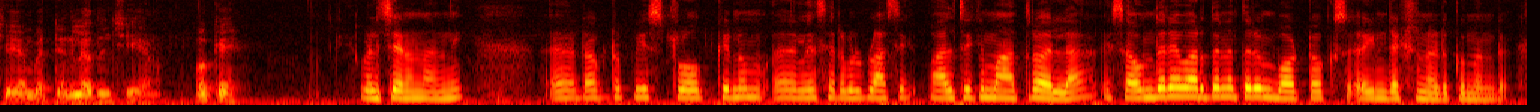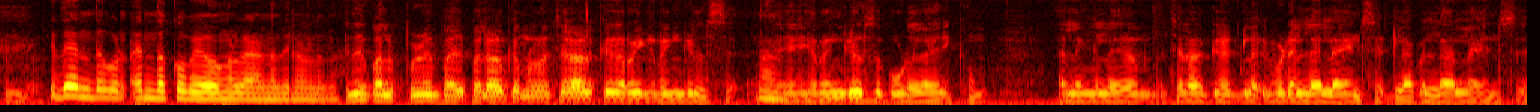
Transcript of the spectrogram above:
ചെയ്യാൻ പറ്റുമെങ്കിൽ അതും ചെയ്യണം. ഓക്കെ വിളിച്ചതിന് നന്ദി. ഡോക്ടർ ഇപ്പോൾ ഈ സ്ട്രോക്കിനും അല്ലെങ്കിൽ സെറബൽ പ്ലാസ്റ്റിക് പാൽസിക്കും മാത്രമല്ല സൗന്ദര്യവർദ്ധനത്തിനും ബോട്ടോക്സ് ഇഞ്ചക്ഷൻ എടുക്കുന്നുണ്ട്. ഇത് എന്തുകൊണ്ട് എന്തൊക്കെ ഉപയോഗങ്ങളാണ് ഇതിനുള്ളത്? ഇത് പലപ്പോഴും പല ആൾക്കാർ ആൾക്ക് നമ്മൾ ചില ആൾക്ക് റിങ് റിങ്കിൾസ് റിങ്കിൾസ് കൂടുതലായിരിക്കും. അല്ലെങ്കിൽ ചില ആൾക്ക് ഇവിടെയുള്ള lines glabella lines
